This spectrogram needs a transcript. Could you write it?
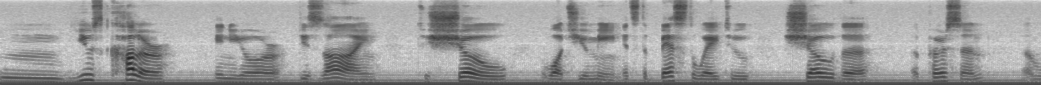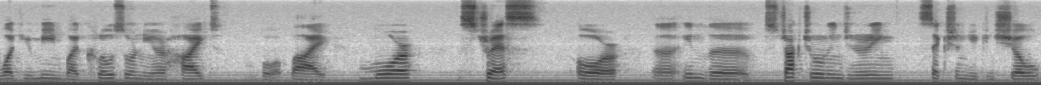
mm, use color in your design to show what you mean. It's the best way to show the person uh, what you mean by close or near height or by more stress or uh, in the structural engineering section you can show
